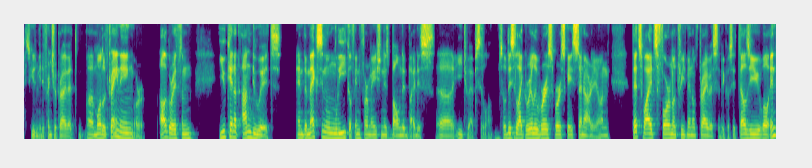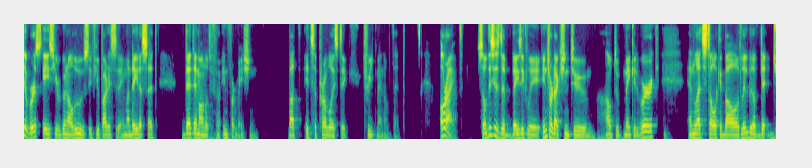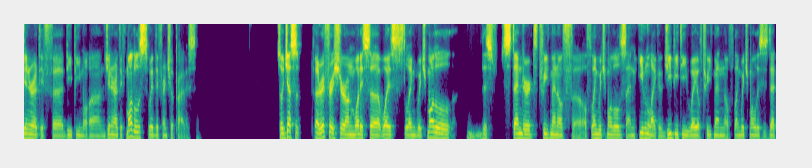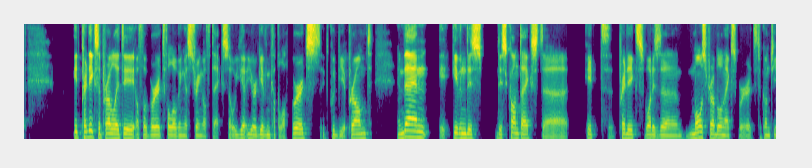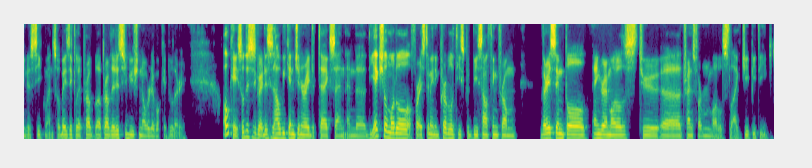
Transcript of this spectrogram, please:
excuse me, differential private uh, model training or algorithm, you cannot undo it and the maximum leak of information is bounded by this uh, e to epsilon. So this is like really worst worst case scenario, and That's why it's formal treatment of privacy because it tells you, well, in the worst case, you're going to lose if you participate in a data set that amount of information. But it's a probabilistic treatment of that. All right. So this is the basically introduction to how to make it work. And let's talk about a little bit of generative uh, DP, mo- uh, generative models with differential privacy. So just a refresher on what is uh, what is language model this standard treatment of uh, of language models and even like a GPT way of treatment of language models is that it predicts a probability of a word following a string of text. So you're given a couple of words. It could be a prompt, and then it, given this this context, uh, it predicts what is the most probable next word to continue the sequence. So basically, a, prob- a probability distribution over the vocabulary okay, so this is great. This is how we can generate the text, and and the, the actual model for estimating probabilities could be something from very simple n-gram models to uh, transformer models like GPT.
